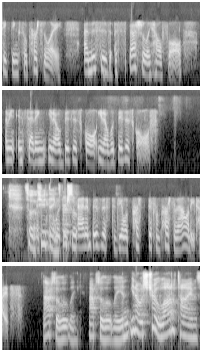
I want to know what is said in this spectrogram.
take things so personally. And this is especially helpful, I mean, in setting, you know, business goal, you know, with business goals. So two things. First, of, and in business to deal with pers- different personality types. Absolutely, absolutely, and you know it's true. A lot of times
